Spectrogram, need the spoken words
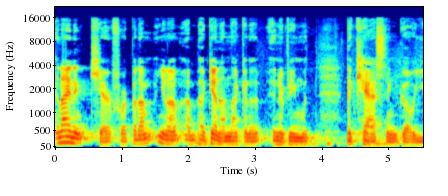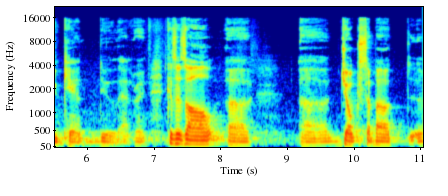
and I didn't care for it. But I'm, you know, I'm, again, I'm not going to intervene with the cast and go, "You can't do that," right? Because it's all. Uh, uh, jokes about uh,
